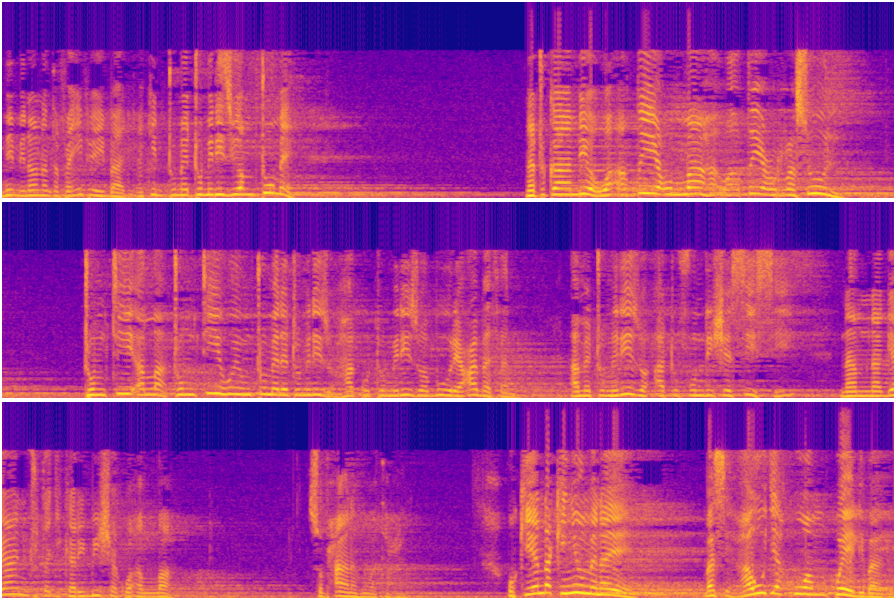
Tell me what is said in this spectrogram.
Mimi naona nitafanya hivi iwe ibada. Lakini tumetumiliziwa mtume. Na tukaambiwa wa atii Allah wa atiu rasul. Tumtii Allah. Tumtii huyu mtume aliyetumilizwa. Hakutumilizwa bure abathan. Ametumilizwa atufundishe sisi namna gani tutajikaribisha kwa Allah. Subhanahu wa ta'ala. Ukienda kinyume na yeye basi hauja kuwa mkweli bado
